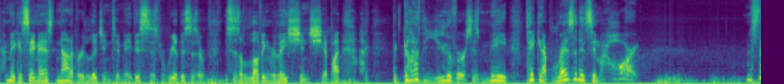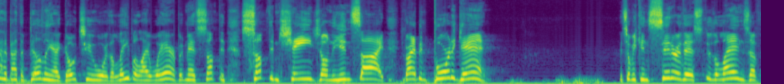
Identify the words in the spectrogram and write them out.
I make it say, man, it's not a religion to me. This is real. This is a this is a loving relationship. I, I the God of the universe has made, taken up residence in my heart. And it's not about the building I go to or the label I wear, but man, something, something changed on the inside. Right? I've been born again. And so we consider this through the lens of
